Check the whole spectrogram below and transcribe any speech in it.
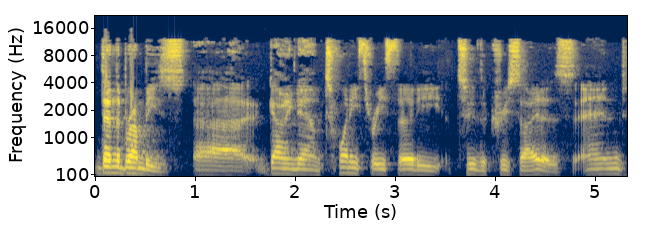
then the Brumbies uh, going down 23-30 to the Crusaders, and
